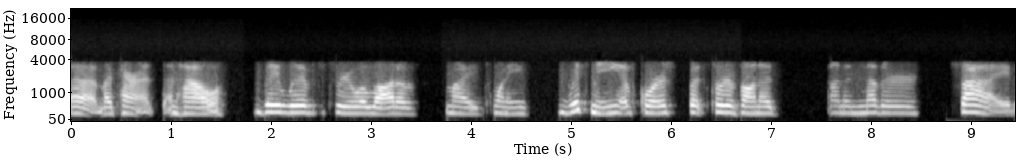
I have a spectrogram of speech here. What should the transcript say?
uh, my parents and how they lived through a lot of my 20s with me, of course, but sort of on a on another side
